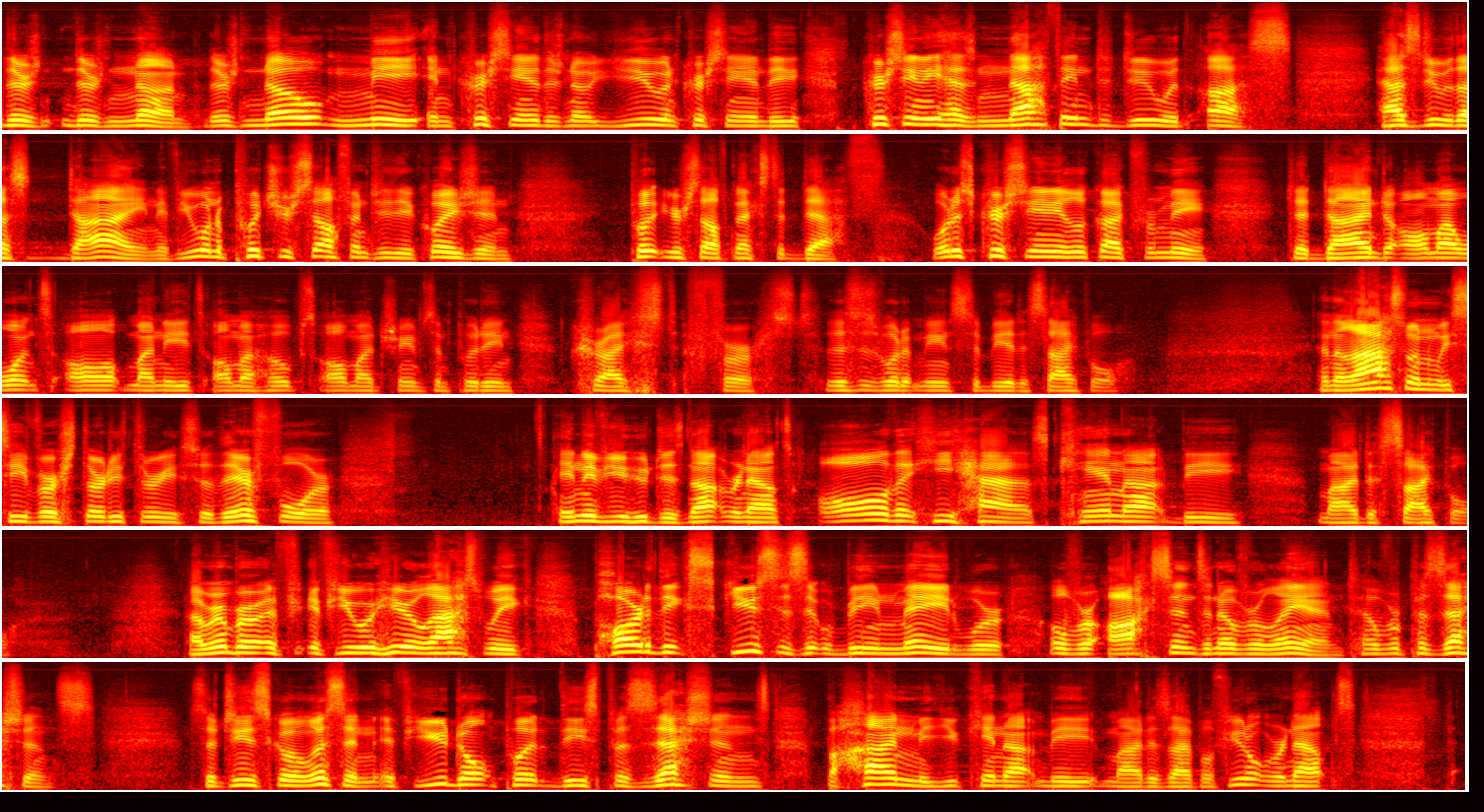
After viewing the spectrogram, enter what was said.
There's, there's none. There's no me in Christianity. There's no you in Christianity. Christianity has nothing to do with us. It has to do with us dying. If you want to put yourself into the equation, put yourself next to death. What does Christianity look like for me? To die to all my wants, all my needs, all my hopes, all my dreams, and putting Christ first. This is what it means to be a disciple. And the last one we see, verse 33. So therefore, any of you who does not renounce all that he has cannot be my disciple. I remember if, if you were here last week, part of the excuses that were being made were over oxen and over land, over possessions. So Jesus going, listen, if you don't put these possessions behind me, you cannot be my disciple. If you don't renounce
